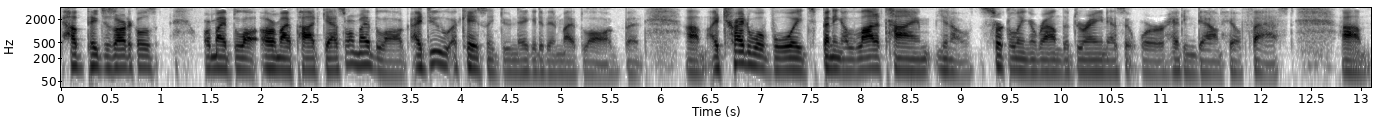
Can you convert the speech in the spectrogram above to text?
hub pages articles or my blog or my podcast or my blog i do occasionally do negative in my blog but um, i try to avoid spending a lot of time you know circling around the drain as it were heading downhill fast um,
